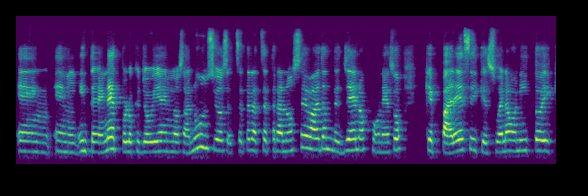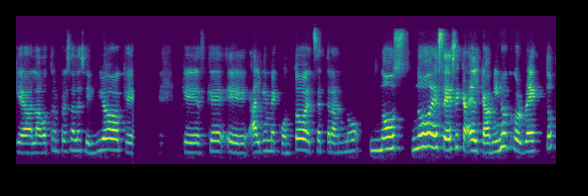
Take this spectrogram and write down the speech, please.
en, en, internet, por lo que yo vi en los anuncios, etcétera, etcétera. No se vayan de lleno con eso que parece y que suena bonito y que a la otra empresa le sirvió, que que es que eh, alguien me contó, etcétera. No, no, no es ese el camino correcto.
